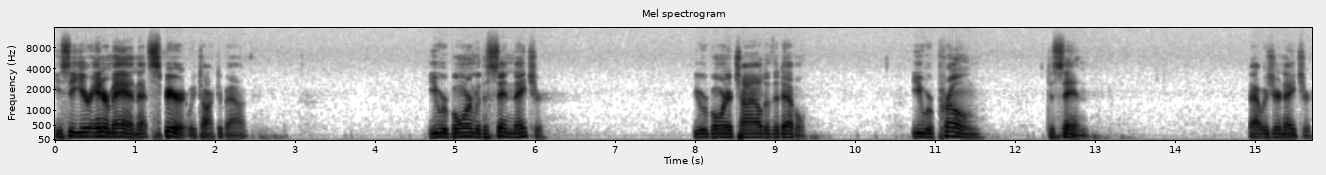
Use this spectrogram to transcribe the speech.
You see, your inner man, that spirit we talked about, you were born with a sin nature. You were born a child of the devil. You were prone to sin. That was your nature.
